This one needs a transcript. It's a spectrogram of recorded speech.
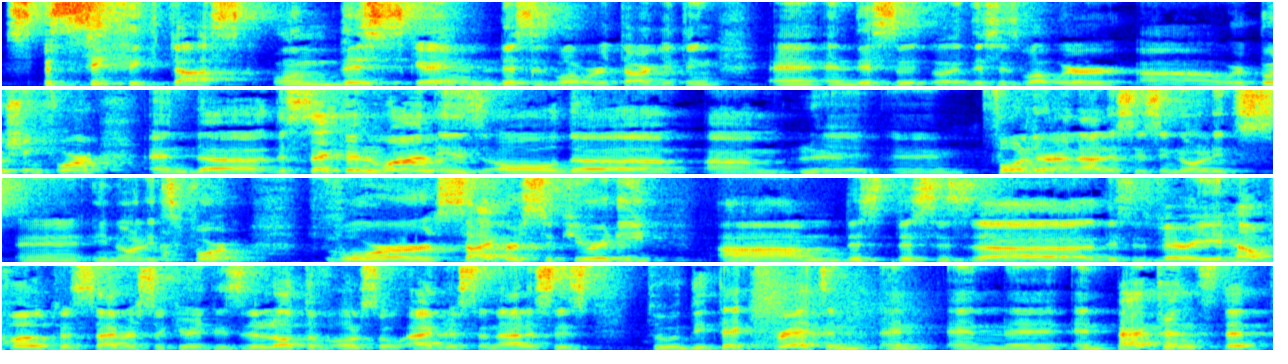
specific task on this scale. This is what we're targeting, and, and this is uh, this is what we're uh, we're pushing for. And uh, the second one is all the um, uh, folder analysis in all its uh, in all its form. For cybersecurity, um, this this is uh, this is very helpful because cybersecurity is a lot of also address analysis to detect threats and and and and patterns that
